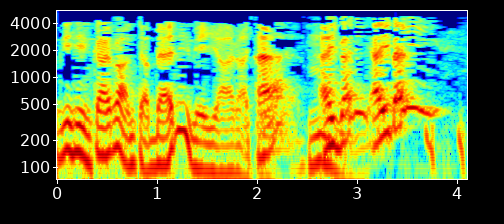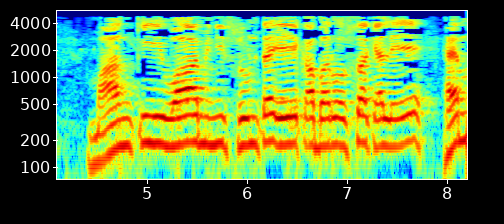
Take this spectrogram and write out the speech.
ගිහින් කරන්ට බැරි වෙයි ආරච්චිල ඈ? ඇයි බැරි? ඇයි බැරි? මං කීවා මිනිස්සුන්ට ඒ කබරොස්ස කැලේ හැම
